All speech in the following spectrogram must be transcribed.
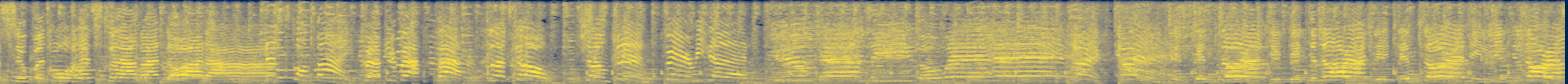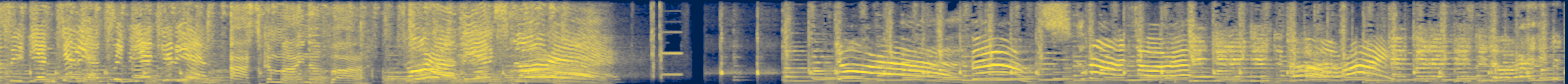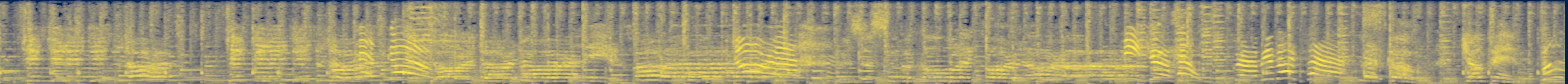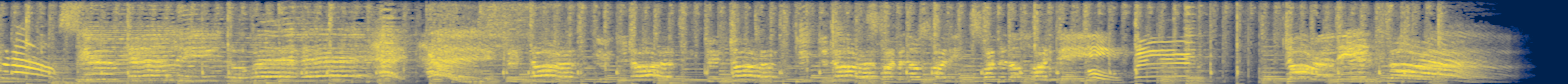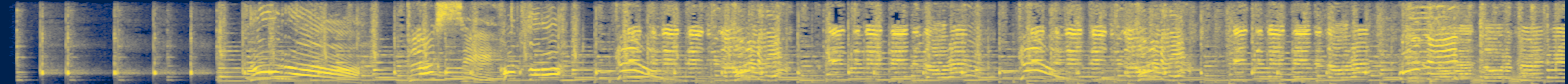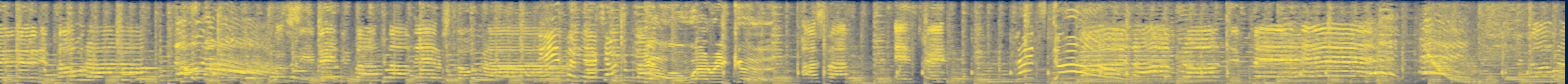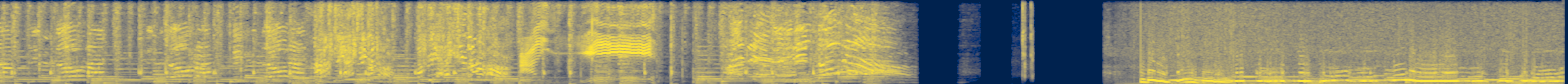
Super cool, it's Let's combine, grab your backpack, let's go, jump in, very good. You can lead the way. Time, Dora! Dictadora, dictadora, dictadora, Dora! Sleepy and Gideon, Sleepy and Gideon. Ask a minor. Dora the Explorer. Thank you.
